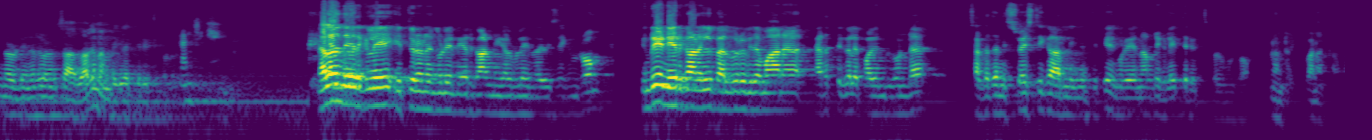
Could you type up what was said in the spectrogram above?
எங்களுடைய நிறுவனம் சார்பாக நன்றிகளை தெரிவித்துக் கொள்கிறோம். நன்றி. நல்லது நேர்களே இத்துடன் எங்களுடைய நேர்காணல் நிகழ்வுகளை நிறைவு செய்கின்றோம். இன்றைய நேர்காணலில் பல்வேறு விதமான கருத்துக்களை பகிர்ந்து கொண்ட சட்டத்தனி ஸ்வேஸ்திகா ஆர்லிங்கத்துக்கு எங்களுடைய நன்றிகளை தெரிவித்துக் கொள்கின்றோம். நன்றி. வணக்கம்.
